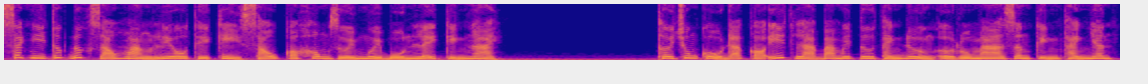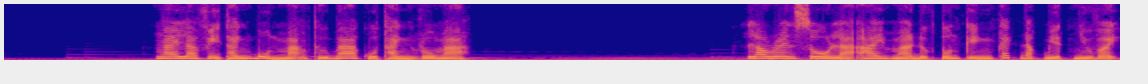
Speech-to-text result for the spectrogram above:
Sách nghi thức Đức Giáo Hoàng Leo thế kỷ 6 có không dưới 14 lễ kính ngài. Thời Trung Cổ đã có ít là 34 thánh đường ở Roma dâng kính thánh nhân. Ngài là vị thánh bổn mạng thứ ba của thành Roma. Lorenzo là ai mà được tôn kính cách đặc biệt như vậy?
